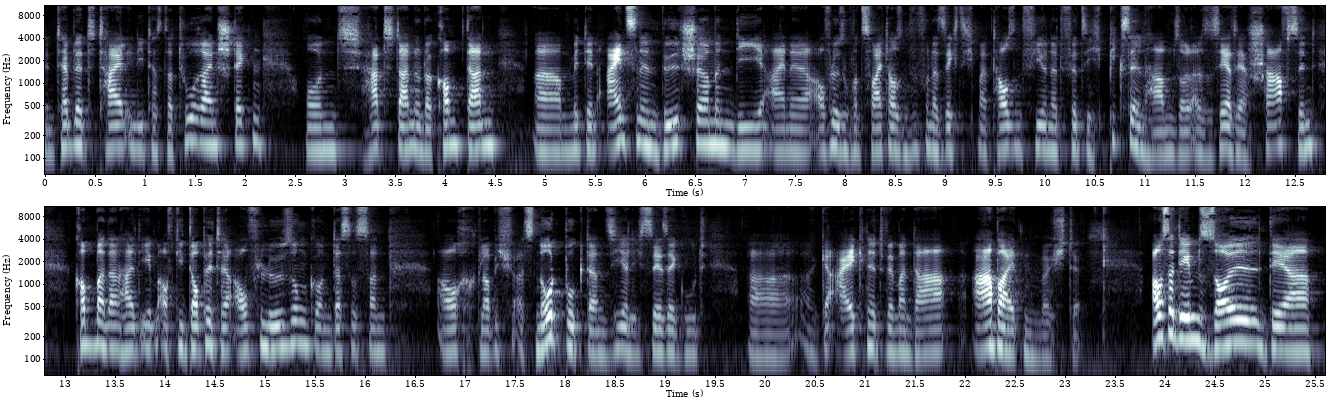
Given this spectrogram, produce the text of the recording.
den Tablet-Teil in die Tastatur reinstecken und hat dann oder kommt dann äh, mit den einzelnen Bildschirmen, die eine Auflösung von 2560 x 1440 Pixeln haben soll, also sehr, sehr scharf sind, kommt man dann halt eben auf die doppelte Auflösung und das ist dann auch, glaube ich, als Notebook dann sicherlich sehr, sehr gut äh, geeignet, wenn man da arbeiten möchte. Außerdem soll der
